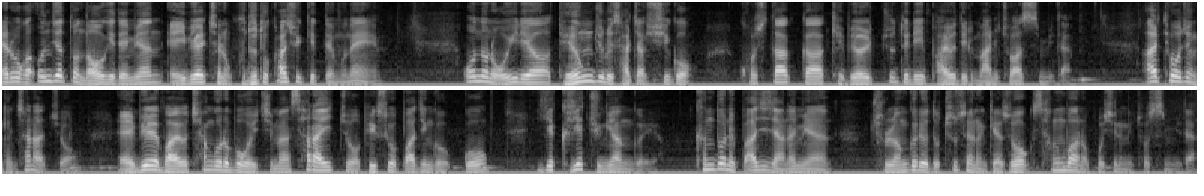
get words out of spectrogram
에로가 언제 또 나오게 되면 ABL처럼 후두둑 갈 수 있기 때문에 오늘은 오히려 대형주를 살짝 쉬고 코스닥과 개별주들이 바이오들이 많이 좋았습니다. 알테오전 괜찮았죠. ABL 바이오 참고로 보고 있지만 살아있죠. 빅스가 빠진 거 없고 이게 그게 중요한 거예요. 큰 돈이 빠지지 않으면 출렁거려도 추세는 계속 상반으로 보시는 게 좋습니다.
